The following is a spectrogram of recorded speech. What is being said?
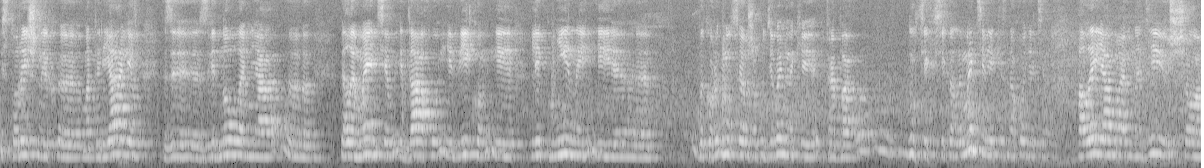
історичних е, матеріалів, з, відновлення е, елементів і даху, і вікон, і ліпніни, і е, ну, це вже будівельники, треба ну, цих всіх елементів, які знаходяться. Але я маю надію, що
